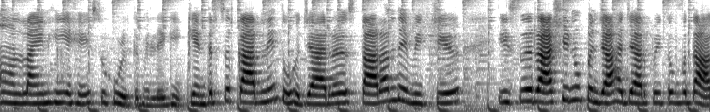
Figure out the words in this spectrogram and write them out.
ਆਨਲਾਈਨ ਹੀ ਇਹ ਸਹੂਲਤ ਮਿਲੇਗੀ। ਕੇਂਦਰ ਸਰਕਾਰ ਨੇ 2017 ਦੇ ਵਿੱਚ ਇਸ ਰਾਸ਼ੀ ਨੂੰ 50000 ਰੁਪਏ ਤੋਂ ਵਧਾ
